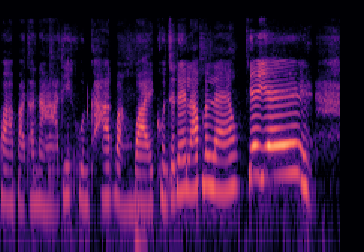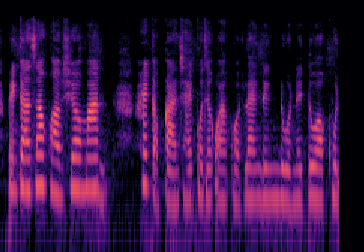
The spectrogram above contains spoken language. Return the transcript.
ความปรารถนาที่คุณคาดหวังไว้ คุณจะได้รับมันแล้ว เย่ๆเป็นการสร้างความเชื่อมั่น ให้กับการใช้กฎจักรวาลกดแรงดึงดูดในตัวคุณ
